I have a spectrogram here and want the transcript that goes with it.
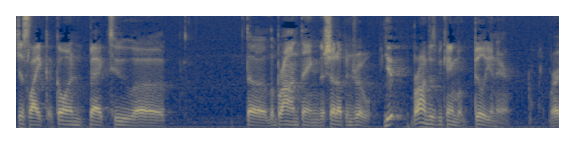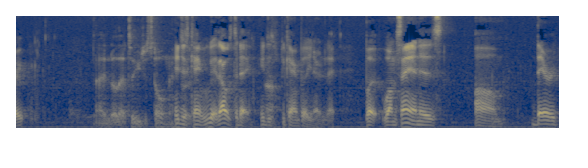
Just like going back to uh, the LeBron thing, the shut up and dribble. Yep. LeBron just became a billionaire, right? I didn't know that till you just told me. He just came. That was today. He just became a billionaire today. But what I'm saying is, um, their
